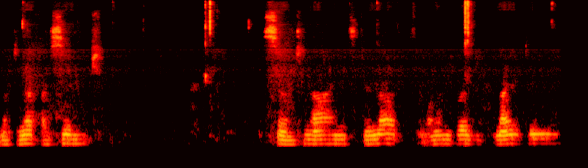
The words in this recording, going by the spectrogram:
not enough I think 79 still not 190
